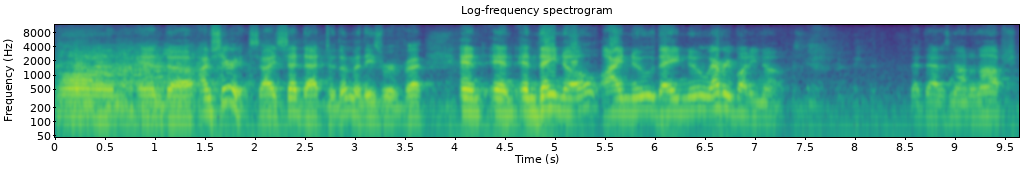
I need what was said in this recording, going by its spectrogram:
Um, and uh, I'm serious. I said that to them, and these were, and, and, and they know, I knew, they knew, everybody knows that that is not an option.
